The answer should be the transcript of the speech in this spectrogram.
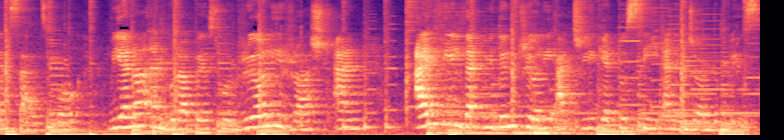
In Salzburg, Vienna and Budapest were really rushed and I feel that we didn't really actually get to see and enjoy the place.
